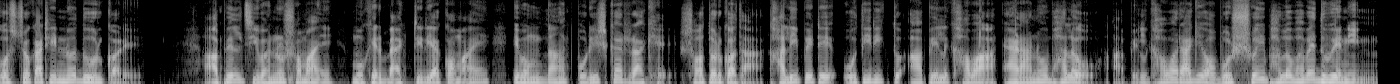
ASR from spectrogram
কোষ্ঠকাঠিন্য দূর করে। আপেল চিবানোর সময় মুখের ব্যাকটেরিয়া কমায় এবং দাঁত পরিষ্কার রাখে। সতর্কতা, খালি পেটে অতিরিক্ত আপেল খাওয়া এড়ানো ভালো। আপেল খাওয়ার আগে অবশ্যই ভালোভাবে ধুয়ে নিন।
